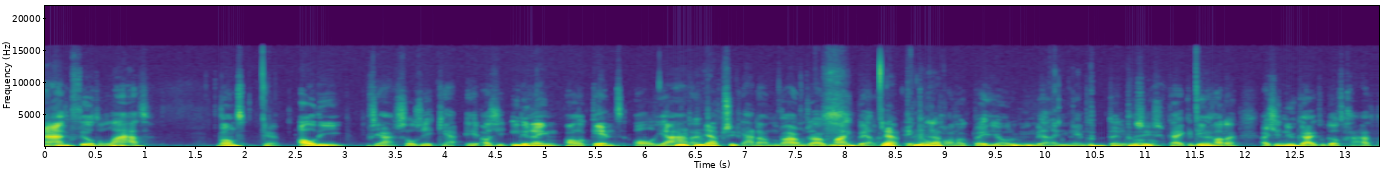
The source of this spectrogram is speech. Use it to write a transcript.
eigenlijk veel te laat. Want Ja. al die, ja, zoals ik, ja, als je iedereen al kent, al jaren. Mhm. ja, precies. Ja, dan waarom zou ik Mike bellen? Ja, ik kan inderdaad. gewoon ook Peter Jan Roeming bellen. en Die neemt ook de telefoon Precies. op. Kijk, en die Ja. hadden, als je nu kijkt hoe dat gaat,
